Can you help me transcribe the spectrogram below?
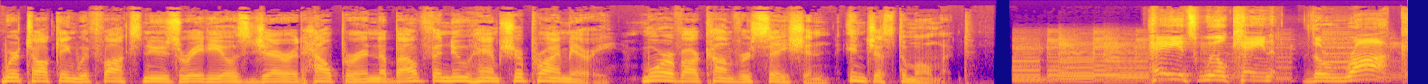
We're talking with Fox News Radio's Jared Halpern about the New Hampshire primary. More of our conversation in just a moment. Hey, it's Will Cain, The Rock.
